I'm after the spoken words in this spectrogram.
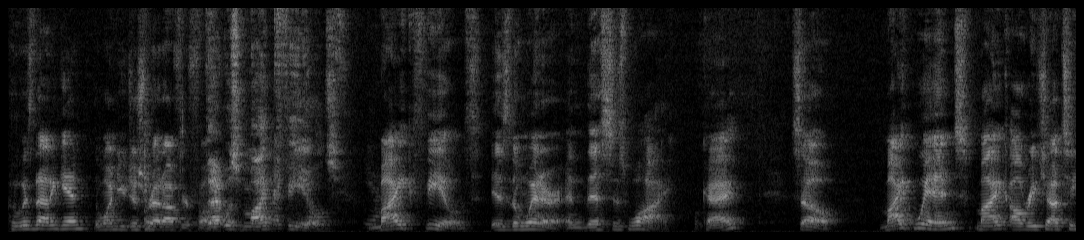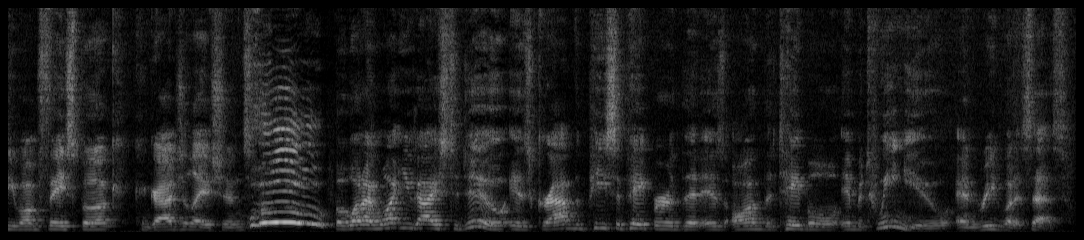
Who was that again? The one you just read off your phone. That was Mike Mike Fields. Yeah. Mike Fields is the winner, and this is why. Okay? So, Mike wins. Mike, I'll reach out to you on Facebook. Congratulations. Woo! But what I want you guys to do is grab the piece of paper that is on the table in between you and read what it says.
